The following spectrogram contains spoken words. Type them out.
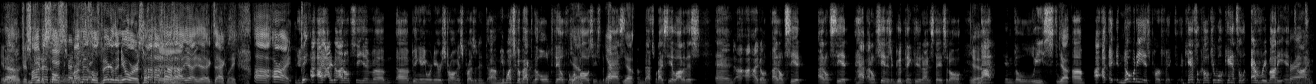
You know, yeah. just my get missiles, my missile's bigger than yours. yeah. yeah, yeah, exactly. Uh, all right, I, I, I don't see him uh, uh, being anywhere near as strong as president. Um, he wants to go back to the old failed foreign yeah. policies of the yep. past. Yep. Um, that's what I see a lot of this, and I, I don't I don't see it I don't see it hap- I don't see it as a good thing for the United States at all. Yeah. Not in the least. Yep. Um, I, I, nobody is perfect. A cancel culture will cancel everybody in Correct. time.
